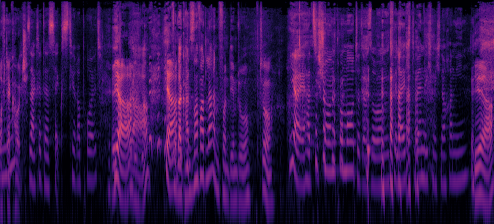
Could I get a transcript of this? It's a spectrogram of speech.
Auf der Couch. sagte der Sextherapeut. Ja. Ja. Ja. Und da kannst du noch was lernen, von dem du. So. Ja, er hat sich schon promotet, also vielleicht wende ich mich noch an ihn. Ja.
